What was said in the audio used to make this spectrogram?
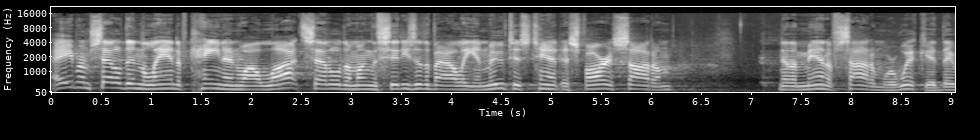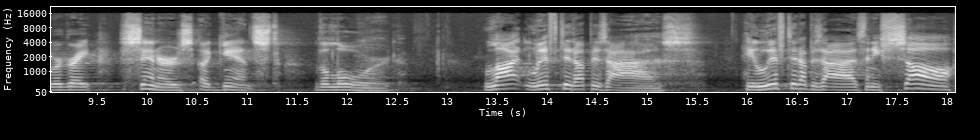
Abram settled in the land of Canaan, while Lot settled among the cities of the valley and moved his tent as far as Sodom. Now the men of Sodom were wicked, they were great sinners against the Lord. Lot lifted up his eyes. He lifted up his eyes and he saw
